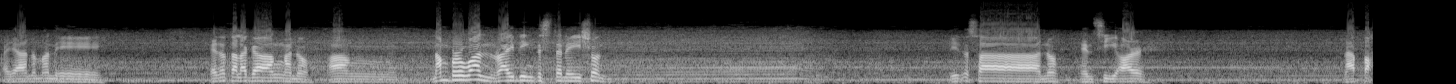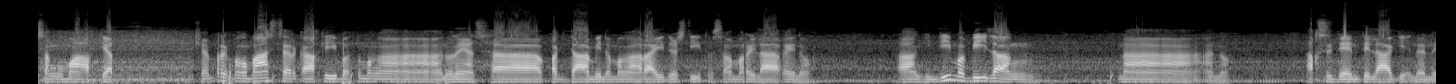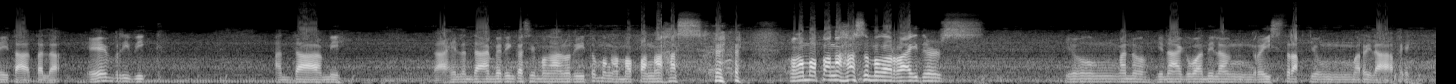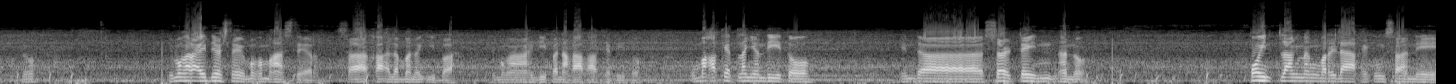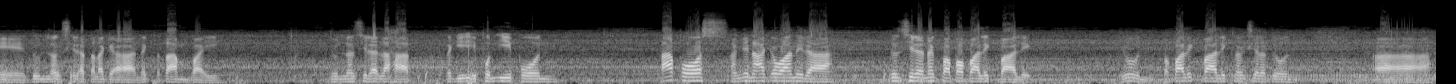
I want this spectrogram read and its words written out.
Kaya naman eh ito talaga ang ano, ang number one riding destination dito sa ano, NCR. Napak isang umaakyat. Siyempre mga master kakiba itong mga ano na yan sa pagdami ng mga riders dito sa Marilake no. Ang hindi mabilang na ano aksidente lagi na naitatala every week. Ang dami. Dahil ang dami rin kasi mga ano dito, mga mapangahas. mga mapangahas na mga riders yung ano ginagawa nilang racetrack yung Marilake no? Yung mga riders na yung mga master sa kaalaman ng iba yung mga hindi pa nakakakit dito. Umaakit lang yan dito in the certain ano point lang ng Marilake kung saan eh doon lang sila talaga nagtatambay. Doon lang sila lahat. Nag-iipon-ipon. Tapos ang ginagawa nila doon sila nagpapabalik-balik yun, pabalik-balik lang sila doon. Ah,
